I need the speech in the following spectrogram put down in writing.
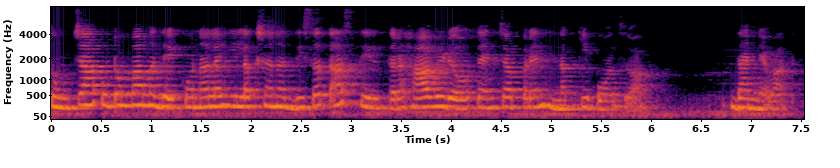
तुमच्या कुटुंबामध्ये कोणालाही लक्षणं दिसत असतील तर हा व्हिडिओ त्यांच्यापर्यंत नक्की पोहोचवा. धन्यवाद.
